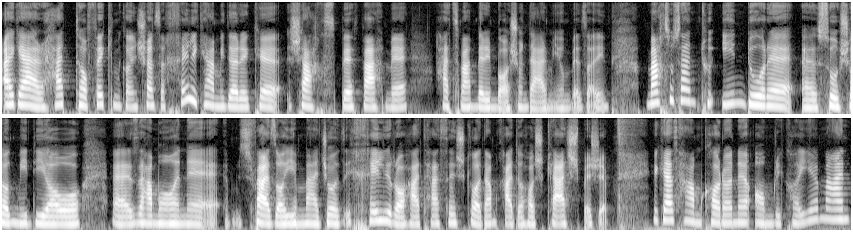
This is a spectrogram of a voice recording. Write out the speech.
اگر حتی فکر می‌کنین شانس خیلی کمی داره که شخص بفهمه حتما بریم باشون در میون بذارین. مخصوصا تو این دوره سوشال میدیا و زمان فضای مجازی خیلی راحت هستش که آدم خداهاش کشف بشه. یکی از همکاران آمریکایی من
